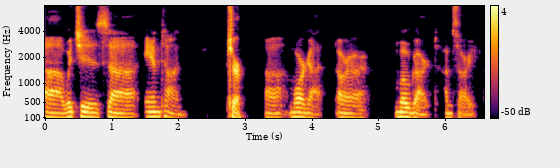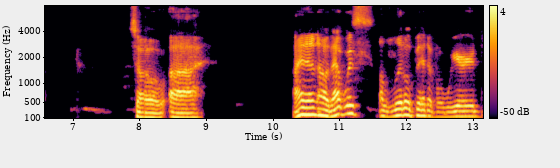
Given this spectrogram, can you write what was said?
Uh, which is uh, Anton Sure. uh, Morgott or Mogart. I'm sorry. So uh, I don't know. That was a little bit of a weird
